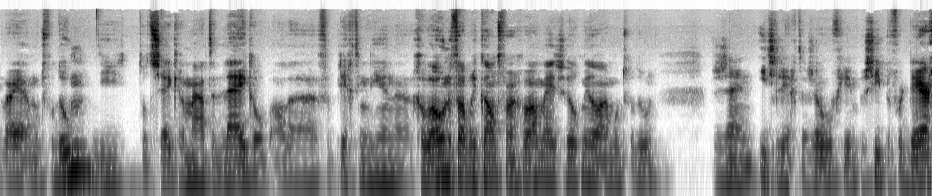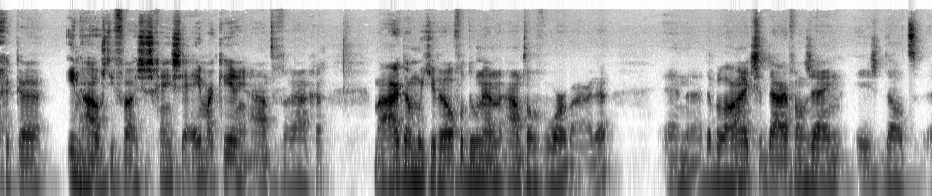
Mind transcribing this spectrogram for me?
waar je aan moet voldoen, die tot zekere mate lijken op alle verplichtingen die een gewone fabrikant voor een gewoon medisch hulpmiddel aan moet voldoen. Ze zijn iets lichter. Zo hoef je in principe voor dergelijke in-house devices geen CE-markering aan te vragen. Maar dan moet je wel voldoen aan een aantal voorwaarden. En uh, de belangrijkste daarvan zijn is dat uh,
